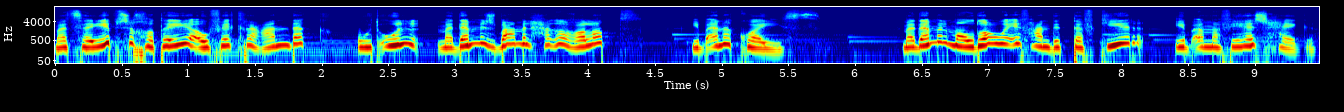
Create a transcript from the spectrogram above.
ما تسيبش خطية أو فكرة عندك وتقول مادام مش بعمل حاجة غلط يبقى أنا كويس. مادام الموضوع وقف عند التفكير يبقى ما فيهاش حاجة.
